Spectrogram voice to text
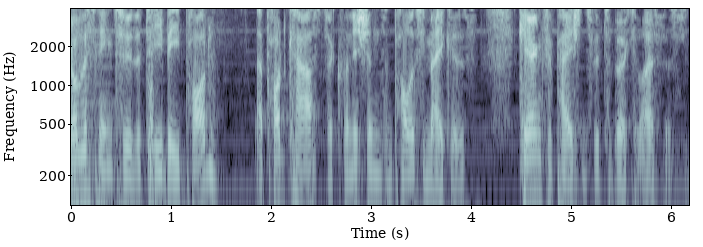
You're listening to the TB Pod, a podcast for clinicians and policymakers caring for patients with tuberculosis.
